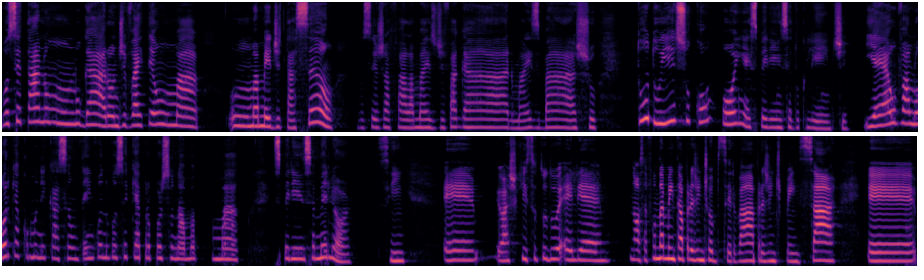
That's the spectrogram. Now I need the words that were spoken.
Você está num lugar onde vai ter uma, uma meditação, você já fala mais devagar, mais baixo. Tudo isso compõe a experiência do cliente. E é o valor que a comunicação tem quando você quer proporcionar uma, uma experiência melhor. Sim. É, eu acho que isso tudo ele é, nossa, é fundamental para a gente observar, para a gente pensar. É,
